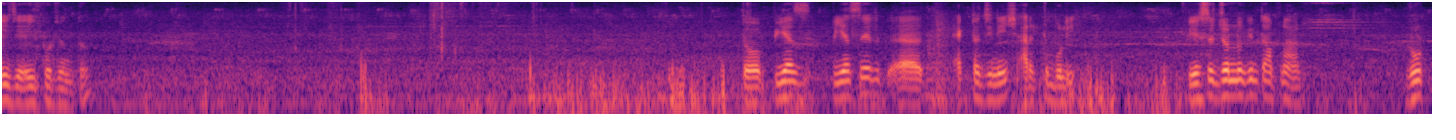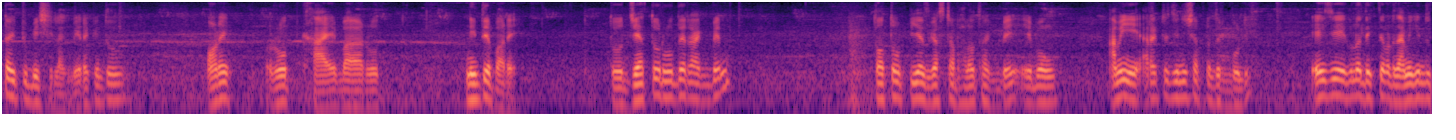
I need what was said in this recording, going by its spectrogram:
এই যে এই পর্যন্ত। তো পেঁয়াজ পেঁয়াজের একটা জিনিস আর একটু বলি। পেঁয়াজের জন্য কিন্তু আপনার রোদটা একটু বেশি লাগবে। এরা কিন্তু অনেক রোদ খায় বা রোদ নিতে পারে। তো যত রোদে রাখবেন তত পেঁয়াজ গাছটা ভালো থাকবে এবং আমি আরেকটা জিনিস আপনাদের বলি। এই যে এগুলো দেখতে পাচ্ছেন আমি কিন্তু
